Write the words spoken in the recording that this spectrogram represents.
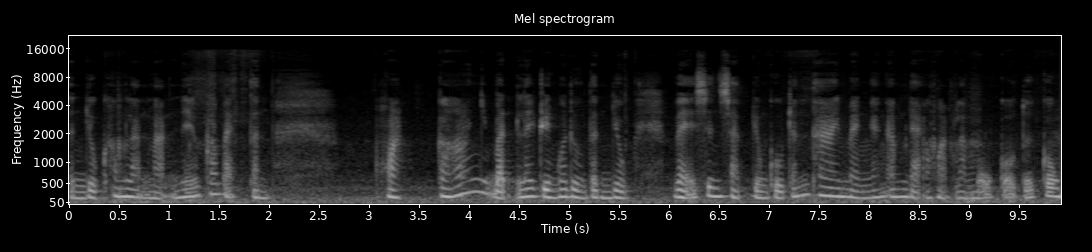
tình dục không lành mạnh nếu có bạn tình hoặc có bệnh lây truyền qua đường tình dục. Vệ sinh sạch dụng cụ tránh thai màng ngăn âm đạo hoặc là mũ cổ tử cung.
